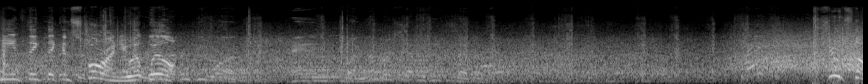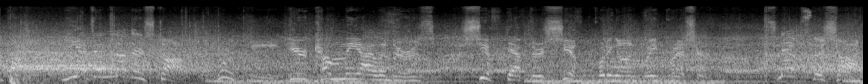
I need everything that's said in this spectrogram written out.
team think they can score on you at will. Shoots the puck. Yet another stop. Here come the Islanders. Shift after shift, putting on great pressure. Snaps the shot.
